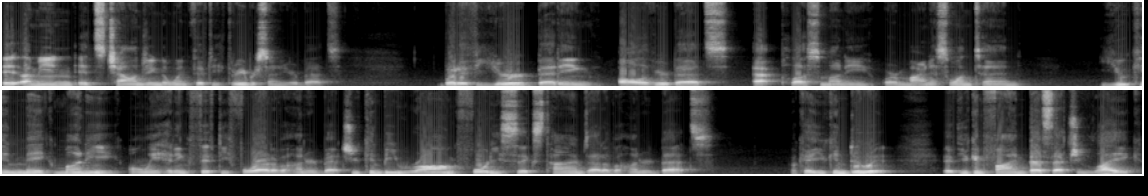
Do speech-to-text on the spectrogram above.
It, I mean, it's challenging to win 53% of your bets. But if you're betting all of your bets at plus money or minus 110, you can make money only hitting 54 out of 100 bets. You can be wrong 46 times out of 100 bets. Okay, you can do it. If you can find bets that you like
